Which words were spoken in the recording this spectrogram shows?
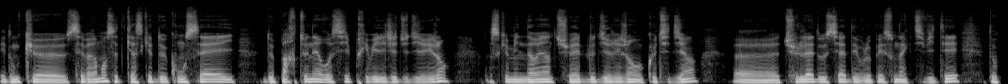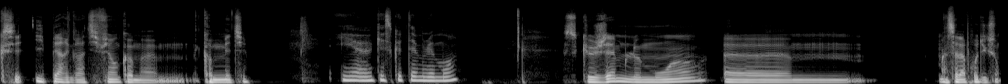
Et donc euh, c'est vraiment cette casquette de conseil, de partenaire aussi privilégié du dirigeant, parce que mine de rien, tu aides le dirigeant au quotidien, euh, tu l'aides aussi à développer son activité, donc c'est hyper gratifiant comme euh, comme métier. Et qu'est-ce que t'aimes le moins? Ce que j'aime le moins, bah, c'est la production.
